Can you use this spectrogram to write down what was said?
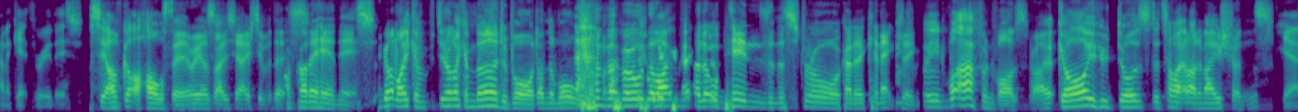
kind of get through this. See, I've got a whole theory associated with this. I've got to hear this. I've got like a, do you know, like a murder board on the wall. Remember all the like the little pins and the straw kind of connecting. I mean, what happened was, right? Guy who does the title animations, Yeah.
